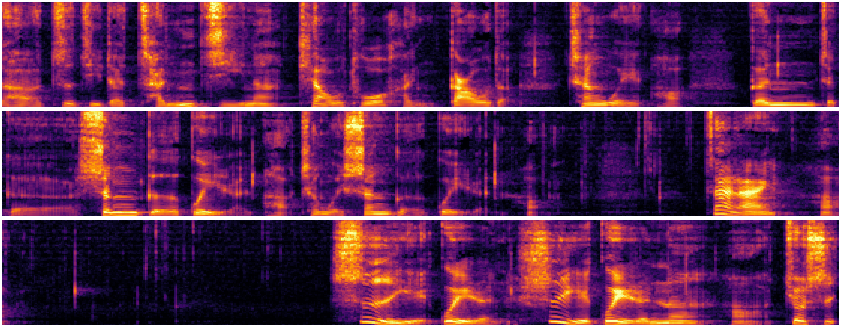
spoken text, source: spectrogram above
啊自己的层级呢跳脱很高的，称为哈，跟这个升格贵人哈，称为升格贵人哈。再来哈，事业贵人，事业贵人呢，哈，就是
